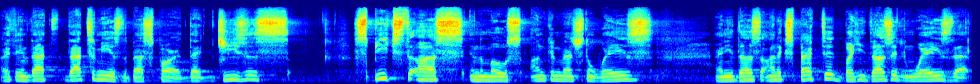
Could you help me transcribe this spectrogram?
I think that, that to me is the best part that Jesus speaks to us in the most unconventional ways, and he does the unexpected, but he does it in ways that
